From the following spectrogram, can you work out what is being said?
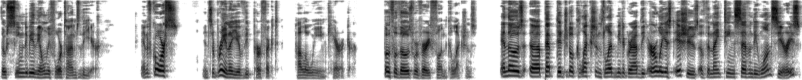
Those seem to be the only four times of the year. And of course, in Sabrina, you have the perfect Halloween character. Both of those were very fun collections. And those uh, PEP digital collections led me to grab the earliest issues of the 1971 series,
